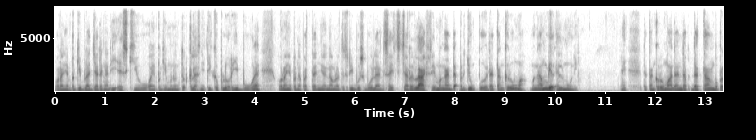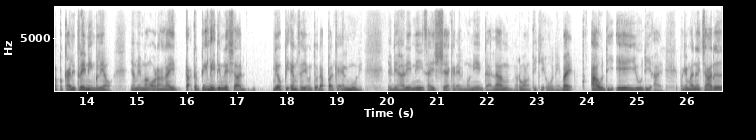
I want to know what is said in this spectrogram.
Orang yang pergi belajar dengan ESQ. Orang yang pergi menuntut kelas ni RM30,000. Eh. Orang yang pendapatannya RM600,000 sebulan. Saya secara live, saya mengadap berjumpa, datang ke rumah, mengambil ilmu ni. Eh, datang ke rumah dan datang beberapa kali training beliau. Yang memang orang lain tak terpilih di Malaysia. Beliau PM saya untuk dapatkan ilmu ni. Jadi hari ini saya sharekan ilmu ni dalam ruang TKO ni. Baik, Audi, A-U-D-I. Bagaimana cara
